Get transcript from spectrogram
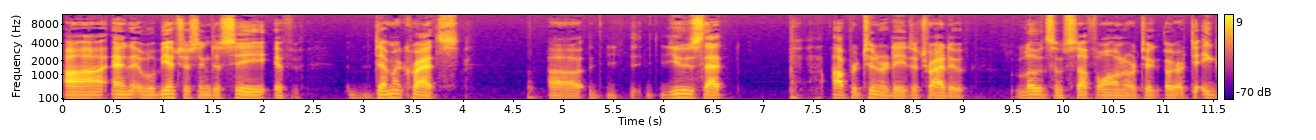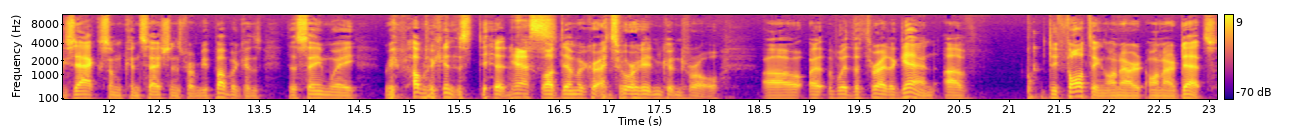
Uh, and it will be interesting to see if Democrats uh, use that opportunity to try to load some stuff on or to or to exact some concessions from Republicans the same way Republicans did Yes. while Democrats were in control, uh, uh, with the threat again of defaulting on our on our debts.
